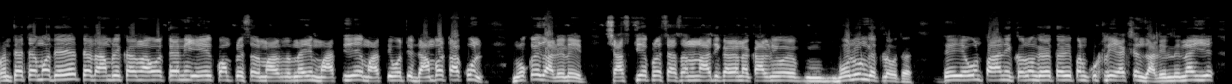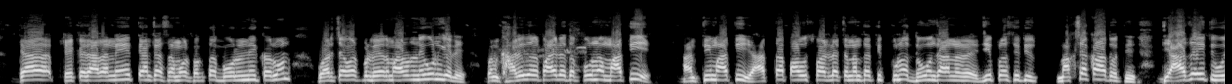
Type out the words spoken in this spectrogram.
पण त्याच्यामध्ये त्या डांबरीकरणावर त्यांनी एअर कॉम्प्रेसर मारलं नाही माती आहे मातीवरती डांबर टाकून मोकळे झालेले आहेत. शासकीय प्रशासनानं अधिकाऱ्यांना काल मी बोलवून घेतलं होतं. ते येऊन पाहणी करून गेले तरी पण कुठलीही ऍक्शन झालेली नाहीये. त्या ठेकेदाराने त्यांच्यासमोर फक्त बोलणी करून वरच्यावर प्लेअर मारून निघून गेले. पण खाली जर पाहिलं तर पूर्ण माती. आणि ती माती आता पाऊस पडल्याच्या नंतर ती पुन्हा धुवून जाणार आहे. जी परिस्थिती मागच्या काळात होती ती आजही ती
